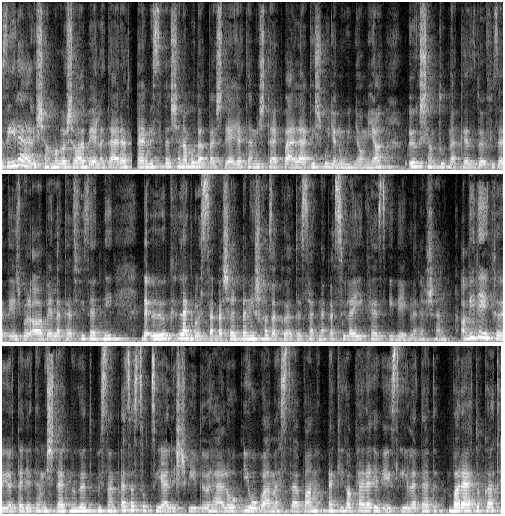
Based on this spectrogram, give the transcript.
Az irreálisan magas albérletárak természetesen a budapesti egyetemisták vállát is ugyanúgy nyomja, ők sem tudnak kezdő fizetésből albérletet fizetni, de ők legrosszabb esetben is hazaköltözhetnek a szüleikhez idéglenesen. A vidékről jött egyetemisták mögött viszont ez a szociális védőháló jóval messzebb van, nekik akár egy egész életet, barátokat,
